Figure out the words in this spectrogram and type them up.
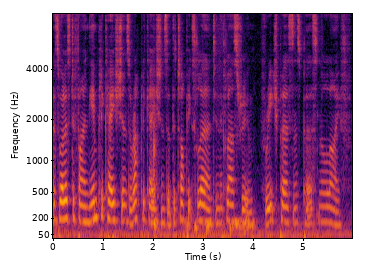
as well as to find the implications or applications of the topics learnt in the classroom for each person's personal life.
